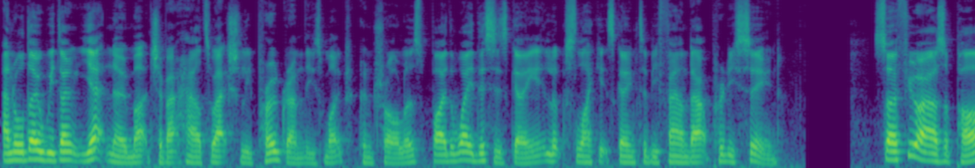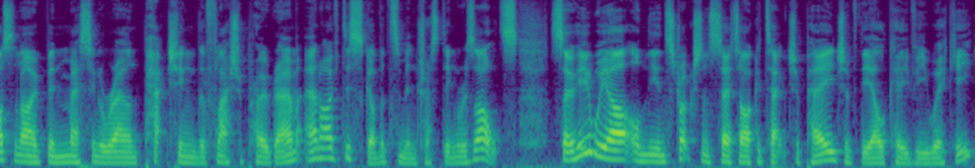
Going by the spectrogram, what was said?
And although we don't yet know much about how to actually program these microcontrollers, by the way this is going, it looks like it's going to be found out pretty soon. So a few hours have passed and I've been messing around patching the Flasher program and I've discovered some interesting results. So here we are on the instruction set architecture page of the LKV wiki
